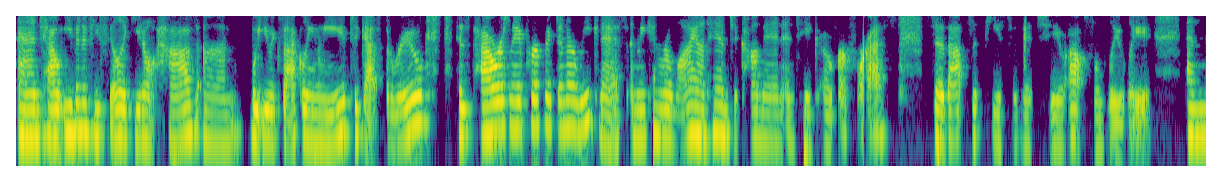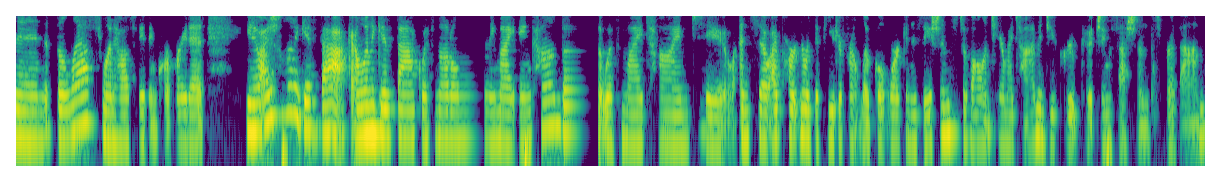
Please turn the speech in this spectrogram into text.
and how even if you feel like you don't have um, what you exactly need to get through his power is made perfect in our weakness and we can rely on him to come in and take over for us so that's a piece of it too absolutely and then the last one house faith incorporated you know, I just want to give back. I want to give back with not only my income, but but with my time too. And so I partner with a few different local organizations to volunteer my time and do group coaching sessions for them.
